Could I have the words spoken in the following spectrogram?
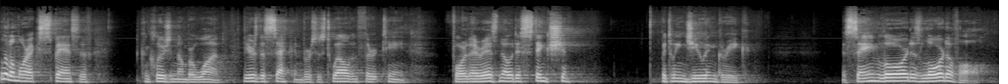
a little more expansive. Conclusion number one. Here's the second, verses 12 and 13. For there is no distinction between Jew and Greek. The same Lord is Lord of all,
